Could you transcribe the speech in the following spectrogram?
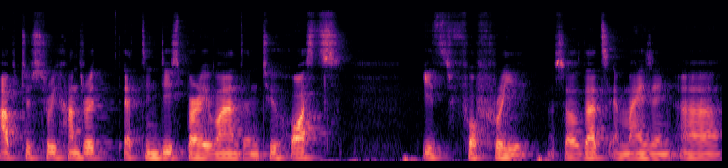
up to 300 attendees per event and two hosts it's for free. So that's amazing. Uh,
